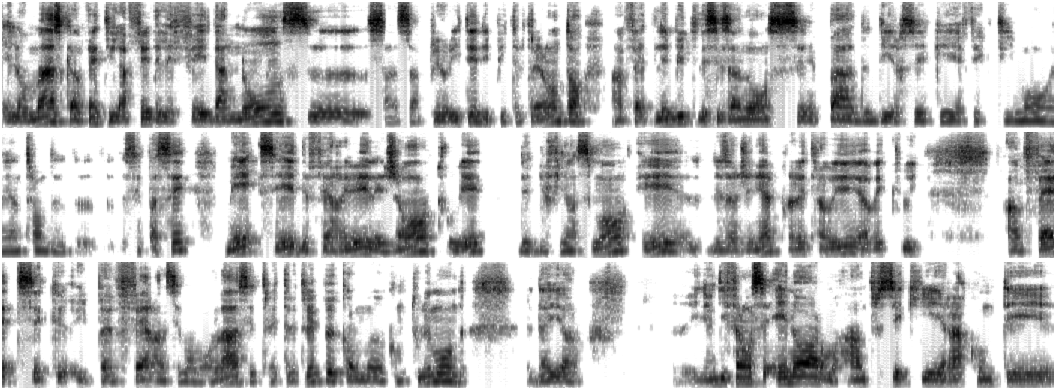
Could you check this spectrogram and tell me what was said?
Et Elon Musk, en fait, il a fait de l'effet d'annonce euh, sa, priorité depuis très, très longtemps. En fait, le but de ces annonces, ce n'est pas de dire ce qui effectivement est en train de, se passer, mais c'est de faire rêver les gens, trouver du financement et des ingénieurs pour aller travailler avec lui. En fait, ce qu'ils peuvent faire en ce moment-là, c'est très, très, très peu, comme, comme tout le monde. D'ailleurs, il y a une différence énorme entre ce qui est raconté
